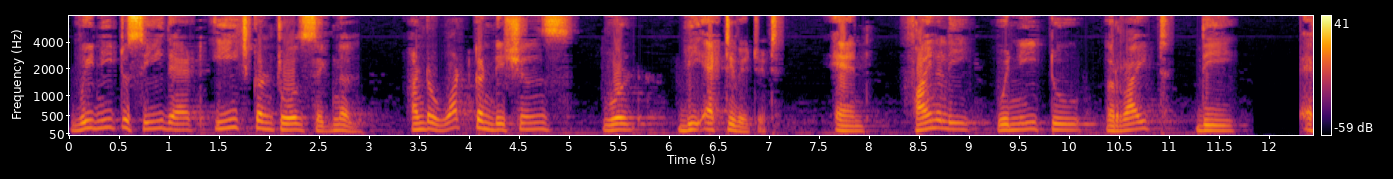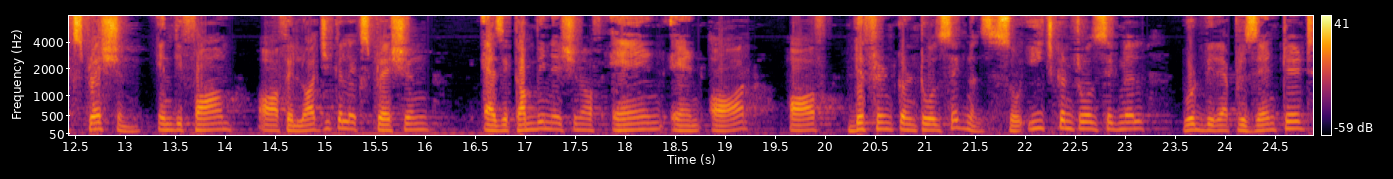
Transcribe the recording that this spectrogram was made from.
we need to see that each control signal under what conditions would be activated. And finally, we need to write the expression in the form of a logical expression as a combination of and or of different control signals. So each control signal would be represented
